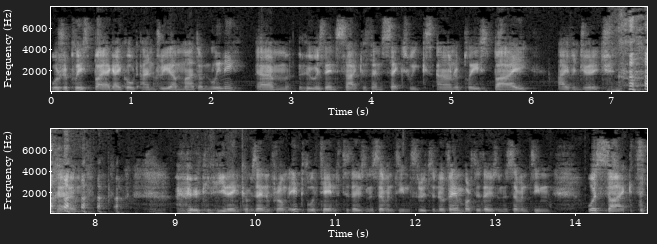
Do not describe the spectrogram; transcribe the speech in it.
Was replaced by a guy called Andrea Mandorlini, um, who was then sacked within six weeks and replaced by Ivan Juric. um, he then comes in from April 10th, 2017 through to November 2017, was sacked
